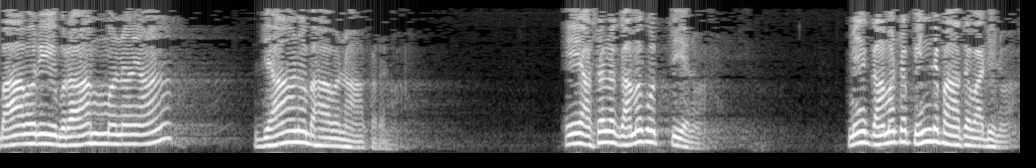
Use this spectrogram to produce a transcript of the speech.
බාවරී බ්‍රාහ්මණයා ධ්‍යාන භාවනා කරනවා. ඒ අසල ගමකුත් තියෙනවා. මේ ගමට පින්දපාත වඩිනවා.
